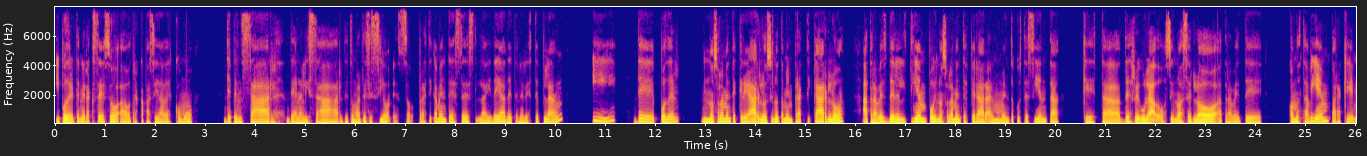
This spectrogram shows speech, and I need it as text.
y poder tener acceso a otras capacidades como de pensar, de analizar, de tomar decisiones. prácticamente esa es la idea de tener este plan y de poder no solamente crearlo, sino también practicarlo a través del tiempo y no solamente esperar al momento que usted sienta que está desregulado, sino hacerlo a través de cuando está bien para que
